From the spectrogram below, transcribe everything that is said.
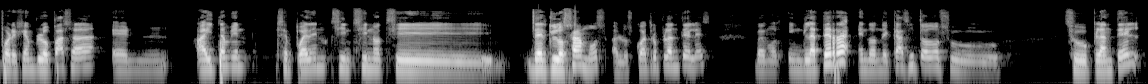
por ejemplo, pasa en. Ahí también se pueden, si, si, no, si desglosamos a los cuatro planteles, vemos Inglaterra, en donde casi todo su, su plantel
